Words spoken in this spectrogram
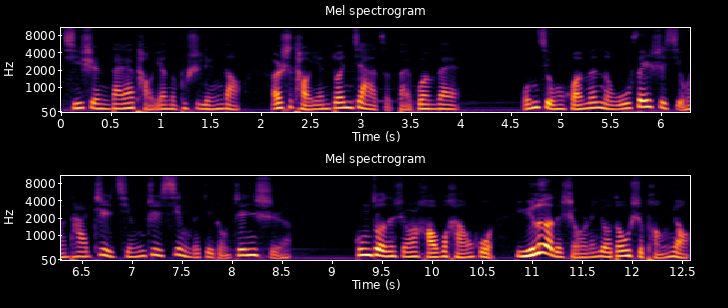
其实呢，大家讨厌的不是领导，而是讨厌端架子、摆官威。我们喜欢桓温呢，无非是喜欢他至情至性的这种真实。工作的时候毫不含糊，娱乐的时候呢又都是朋友，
